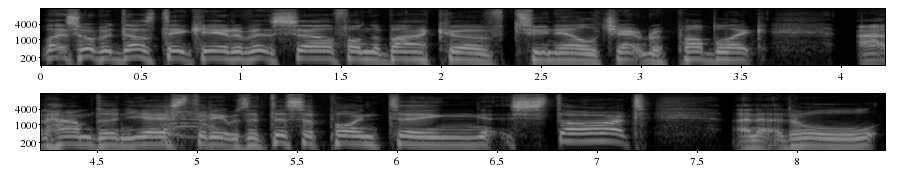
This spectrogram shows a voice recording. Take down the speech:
let's hope it does take care of itself on the back of 2 0 Czech Republic at Hampden yesterday. It was a disappointing start, and it all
